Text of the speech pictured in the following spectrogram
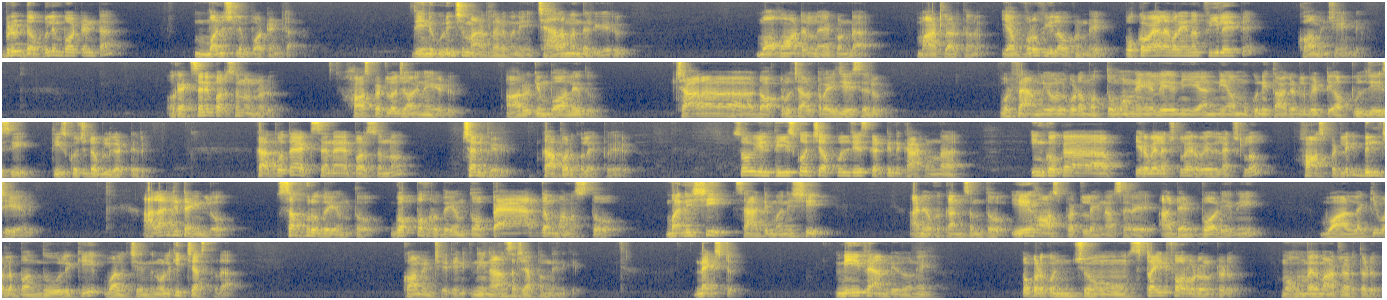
ఇప్పుడు డబ్బులు ఇంపార్టెంటా? మనుషులు ఇంపార్టెంటా? దీని గురించి మాట్లాడమని చాలామంది అడిగారు. మొహమాటం లేకుండా మాట్లాడతాను. ఎవరు ఫీల్ అవ్వకండి. ఒకవేళ ఎవరైనా ఫీల్ అయితే కామెంట్ చేయండి. ఒక ఎక్స్ అనే పర్సన్ ఉన్నాడు. హాస్పిటల్లో జాయిన్ అయ్యాడు. ఆరోగ్యం బాగాలేదు చాలా డాక్టర్లు చాలా ట్రై చేశారు. వాళ్ళ ఫ్యామిలీ వాళ్ళు కూడా మొత్తం ఉన్నాయి లేని అన్నీ అమ్ముకుని తాకట్లు పెట్టి అప్పులు చేసి తీసుకొచ్చి డబ్బులు కట్టారు. కాకపోతే ఎక్స్ అనే పర్సన్ చనిపోయాడు కాపాడుకోలేకపోయారు. సో వీళ్ళు తీసుకొచ్చి అప్పులు చేసి కట్టింది కాకుండా ఇంకొక ఇరవై లక్షలు ఇరవై ఐదు లక్షలు హాస్పిటల్కి బిల్ చేయాలి. అలాంటి టైంలో సహృదయంతో గొప్ప హృదయంతో పెద్ద మనసుతో మనిషి సాటి మనిషి అనే ఒక కన్సర్న్తో ఏ హాస్పిటల్ అయినా సరే ఆ డెడ్ బాడీని వాళ్ళకి వాళ్ళ బంధువులకి వాళ్ళకి చెందిన వాళ్ళకి ఇచ్చేస్తుందా? కామెంట్ చేయ దీనికి. నేను ఆన్సర్ చెప్పను దీనికి. నెక్స్ట్ మీ ఫ్యామిలీలోనే ఒకడు కొంచెం స్ట్రైట్ ఫార్వర్డ్ ఉంటాడు మొహం మీద మాట్లాడతాడు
